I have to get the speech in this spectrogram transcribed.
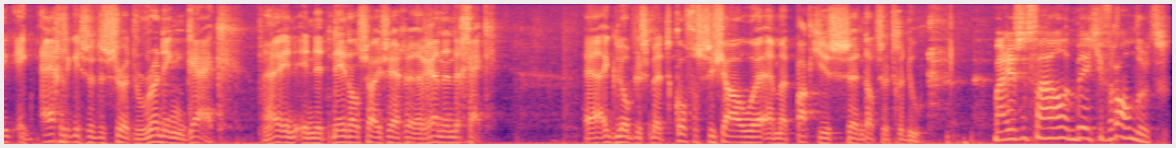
ik, ik, eigenlijk is het een soort running gag. In, in het Nederlands zou je zeggen rennende gek. Ik loop dus met koffers te sjouwen en met pakjes en dat soort gedoe. Maar is het verhaal een beetje veranderd?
